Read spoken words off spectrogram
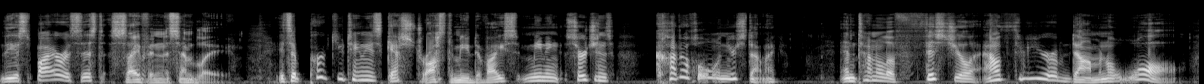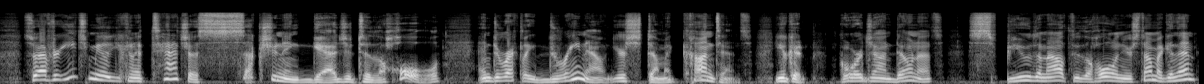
the Aspire Assist Siphon Assembly. It's a percutaneous gastrostomy device, meaning surgeons cut a hole in your stomach and tunnel a fistula out through your abdominal wall. So after each meal, you can attach a suctioning gadget to the hole and directly drain out your stomach contents. You could gorge on donuts, spew them out through the hole in your stomach, and then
